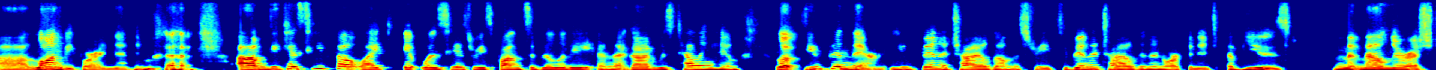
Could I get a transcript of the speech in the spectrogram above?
uh, long before I met him, um, because he felt like it was his responsibility and that God was telling him, look, you've been there. You've been a child on the streets. You've been a child in an orphanage, abused malnourished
